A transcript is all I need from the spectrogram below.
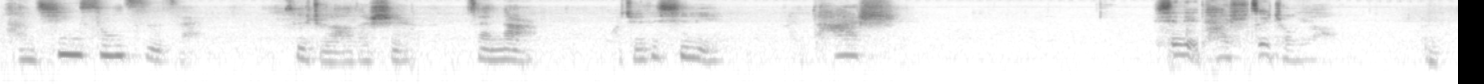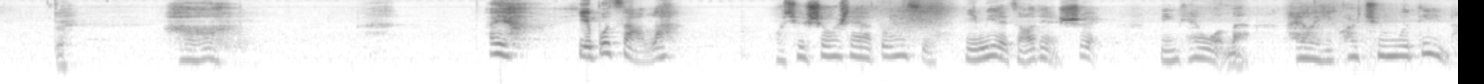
很轻松自在。最主要的是，在那儿，我觉得心里很踏实。心里踏实最重要。嗯，对。好。哎呀，也不早了，我去收拾下东西，你们也早点睡。明天我们还要一块去墓地呢。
